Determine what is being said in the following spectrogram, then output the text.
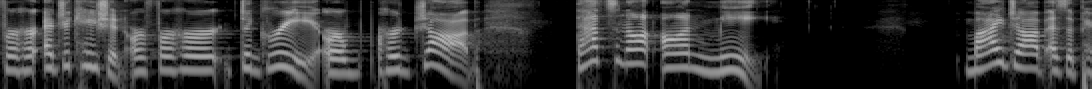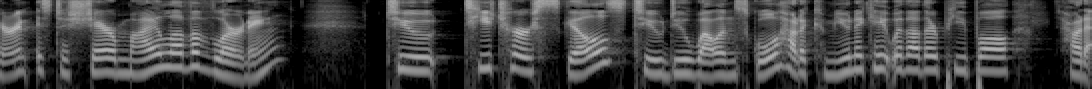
for her education or for her degree or her job. That's not on me. My job as a parent is to share my love of learning, to teach her skills to do well in school, how to communicate with other people, how to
